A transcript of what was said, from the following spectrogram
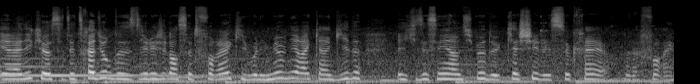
Et elle a dit que c'était très dur de se diriger dans cette forêt, qu'il valait mieux venir avec un guide et qu'ils essayaient un petit peu de cacher les secrets de la forêt.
